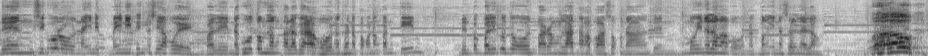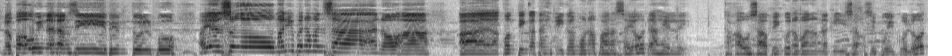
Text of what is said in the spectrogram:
Then, siguro, nainip, mainipin kasi ako eh. Bali, nagutom lang talaga ako, naghanap ako ng kantin. Then, pagbalik ko doon, parang lahat nakapasok na. Then, umuwi na lang ako, nagbang inasal na lang. Wow, napauwi na lang si Bim Tulpo. Ayan, so maliban naman sa ano, ah ah, konting katahimikan muna para sa dahil kakausapin ko naman ang nag-iisang si Boy Kulot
